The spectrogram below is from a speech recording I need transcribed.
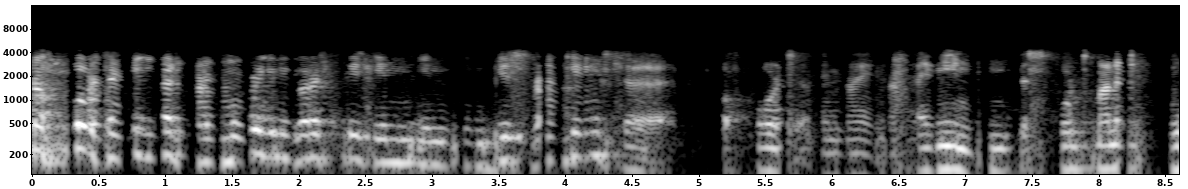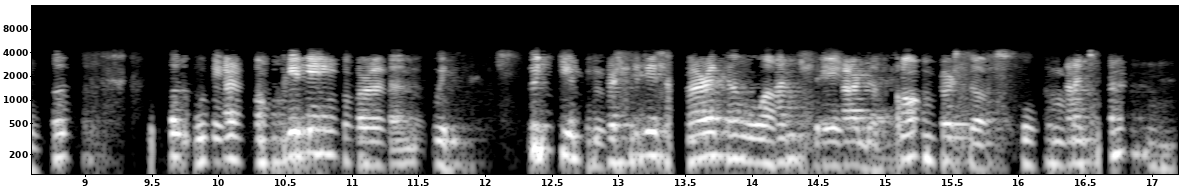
of course, I think there are more universities in, in, in these rankings. Uh, of course, I, I mean, in the sports management world, we are competing or, um, with huge universities, American ones. They are the founders of sport management.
